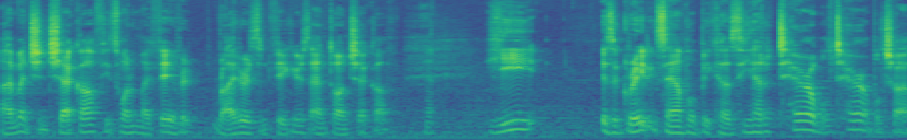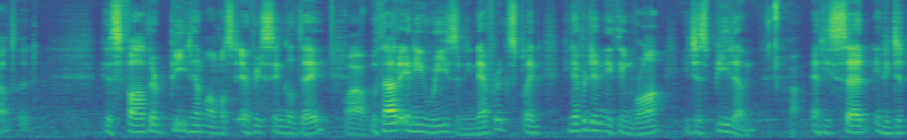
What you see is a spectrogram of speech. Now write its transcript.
I mentioned Chekhov. He's one of my favorite writers and figures, Anton Chekhov. Yeah. He is a great example because he had a terrible, terrible childhood. His father beat him almost every single day Wow. without any reason. He never explained, he never did anything wrong. He just beat him. Wow. And he said, and he did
